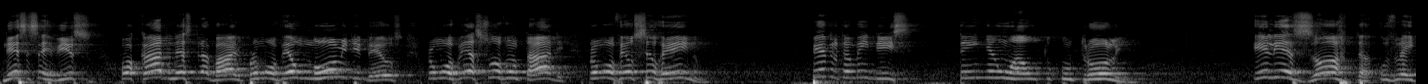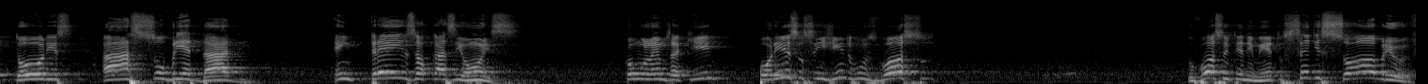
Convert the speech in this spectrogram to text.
nesse serviço, focado nesse trabalho, promover o nome de Deus, promover a sua vontade, promover o seu reino. Pedro também diz: tenha um autocontrole. Ele exorta os leitores à sobriedade em três ocasiões. Como lemos aqui, por isso, cingindo-vos vosso, o vosso entendimento, sede sóbrios,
